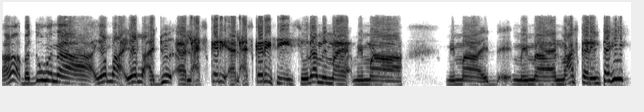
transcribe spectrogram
آه بدوه هنا يلا يلا الجو العسكري العسكري في السودان مما مما مما مما المعسكر ينتهي.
